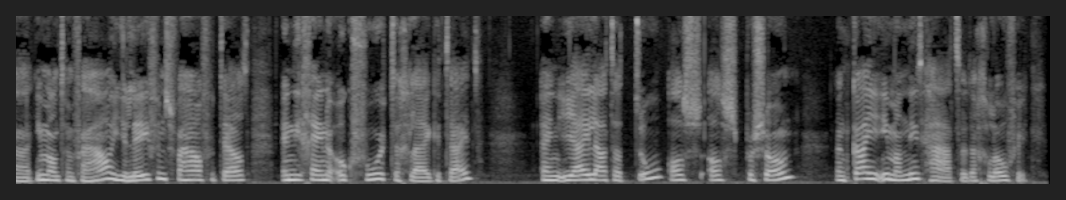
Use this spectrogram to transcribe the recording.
uh, iemand een verhaal, je levensverhaal vertelt... en diegene ook voert tegelijkertijd... en jij laat dat toe als, als persoon... dan kan je iemand niet haten, dat geloof ik.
